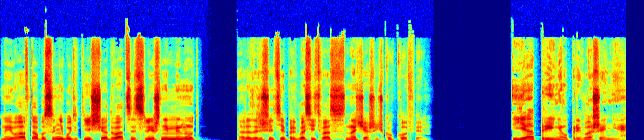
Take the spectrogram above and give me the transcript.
Его автобуса не будет еще 20 с лишним минут. Разрешите пригласить вас на чашечку кофе?» Я принял приглашение.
